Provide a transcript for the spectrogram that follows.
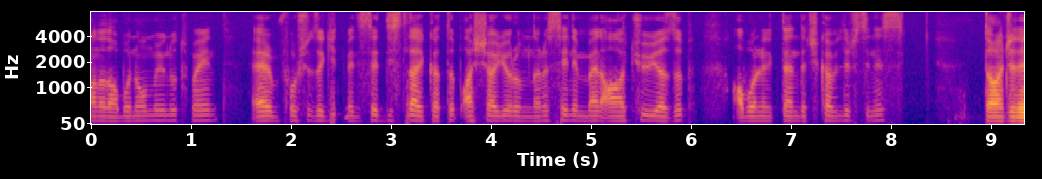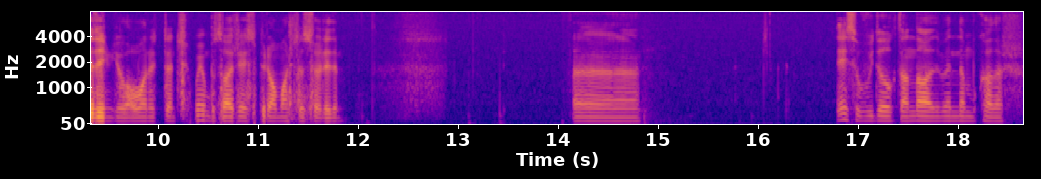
Bana da abone olmayı unutmayın. Eğer hoşunuza gitmediyse dislike atıp aşağı yorumları senin ben AQ yazıp abonelikten de çıkabilirsiniz. Daha önce dediğim gibi abonelikten çıkmayın. Bu sadece espri amaçlı söyledim. Ee, neyse bu videoluktan da benden bu kadar.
